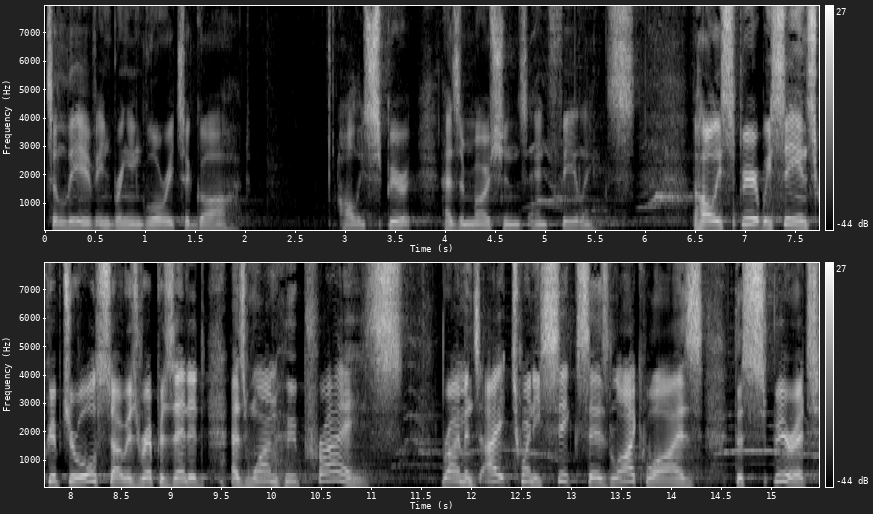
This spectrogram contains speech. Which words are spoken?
to live in bringing glory to God. Holy Spirit has emotions and feelings. The Holy Spirit we see in Scripture also is represented as one who prays. Romans 8:26 says likewise the Spirit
